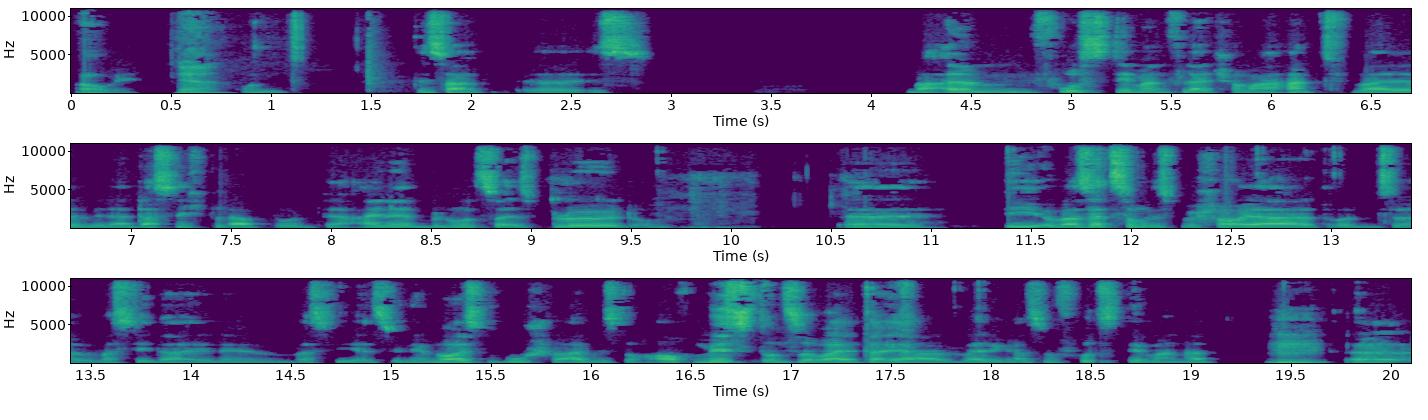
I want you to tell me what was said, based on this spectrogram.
glaube ich. Ja. Und deshalb äh, ist bei allem Frust, den man vielleicht schon mal hat, weil wieder das nicht klappt und der eine Benutzer ist blöd und äh, die Übersetzung ist bescheuert und äh, was die da in dem, was die jetzt in dem neuesten Buch schreiben, ist doch auch Mist und so weiter, ja, bei den ganzen Frust, den man hat, mhm. äh,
